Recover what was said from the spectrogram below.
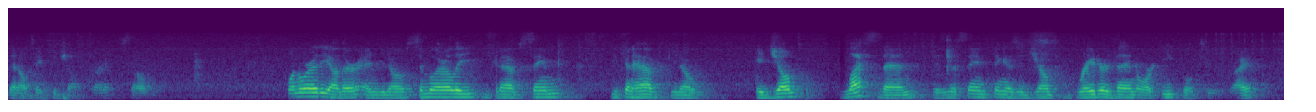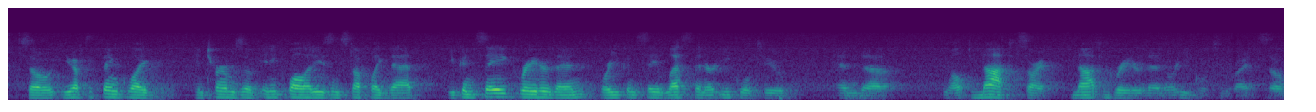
then I'll take the jump, right? So one way or the other, and you know, similarly, you can have same, you can have, you know, a jump less than is the same thing as a jump greater than or equal to, right? So you have to think like in terms of inequalities and stuff like that. You can say greater than, or you can say less than or equal to, and, uh, well, not, sorry, not greater than or equal to, right? So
